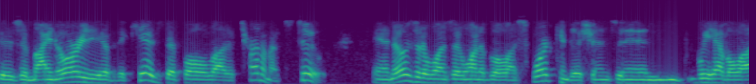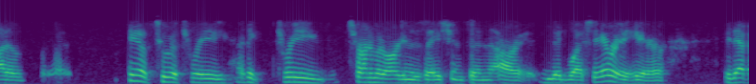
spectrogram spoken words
there's a minority of the kids that bowl a lot of tournaments too, and those are the ones that want to bowl on sport conditions. And we have a lot of you know, two or three, I think three tournament organizations in our Midwest area here. To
